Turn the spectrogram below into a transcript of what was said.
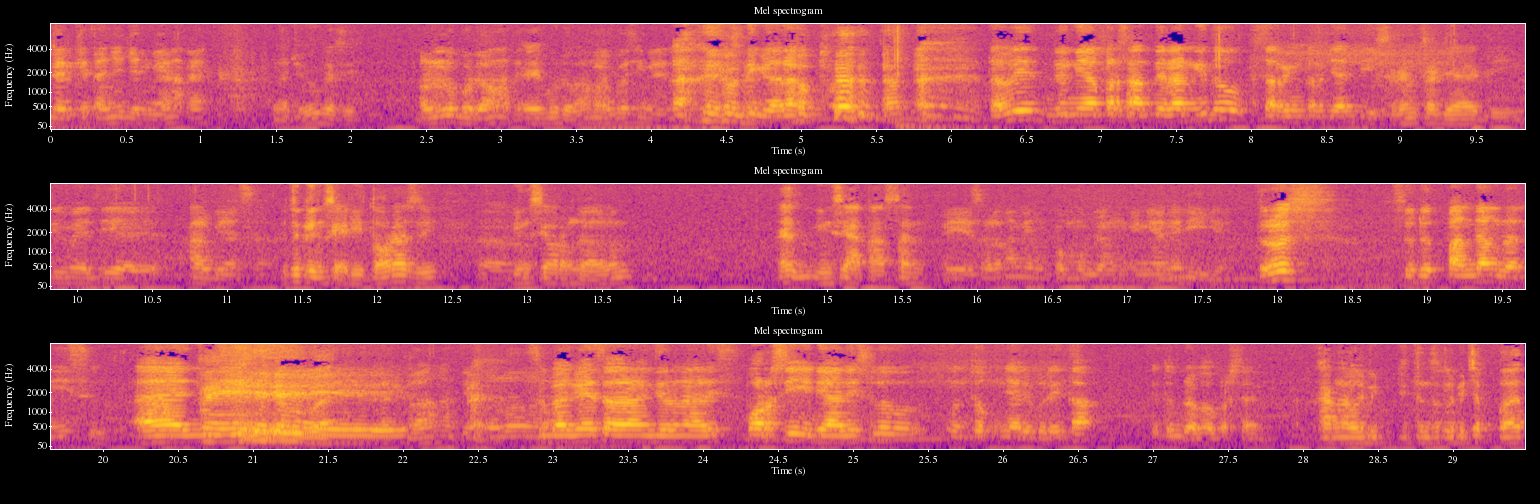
dari kitanya jadi nggak enak ya? Enggak juga sih. Kalau lu bodo amat ya? Eh, bodo amat. Kalau gue sih nggak enak. Yang penting garap. Tapi dunia persatiran gitu sering terjadi. Sering terjadi. Di media ya. Hal biasa. Itu gengsi editornya sih. Eh. gengsi orang dalam. Eh gengsi atasan. Iya soalnya kan yang pemegang iniannya dia. Terus sudut pandang dan isu? Anjir. Berat banget ya Allah. Sebagai seorang jurnalis porsi idealis lu untuk nyari berita itu berapa persen karena lebih dituntut lebih cepat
